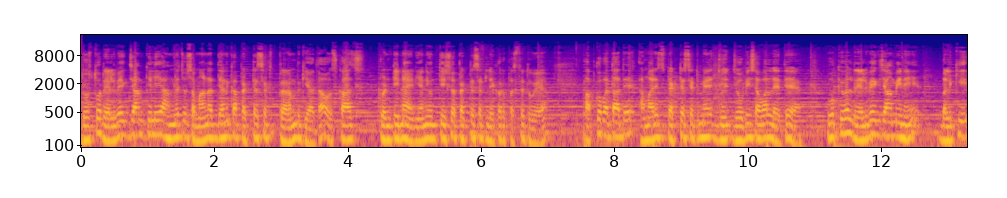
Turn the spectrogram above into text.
दोस्तों रेलवे एग्ज़ाम के लिए हमने जो समान अध्ययन का प्रैक्टिस सेट प्रारंभ किया था उसका आज 29 यानी उनतीसवें प्रैक्टिस सेट लेकर उपस्थित हुए हैं। आपको बता दें हमारे इस प्रैक्टिस सेट में जो जो भी सवाल लेते हैं वो केवल रेलवे एग्ज़ाम ही नहीं बल्कि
